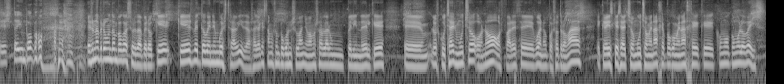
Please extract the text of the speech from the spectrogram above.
estoy un poco... es una pregunta un poco absurda, pero ¿qué, ¿qué, es Beethoven en vuestra vida? O sea, ya que estamos un poco en su año, vamos a hablar un pelín de él. ¿Qué, eh, ¿Lo escucháis mucho o no? ¿Os parece, bueno, pues otro más? ¿Creéis que se ha hecho mucho homenaje, poco homenaje? ¿Qué, cómo, ¿Cómo lo veis?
